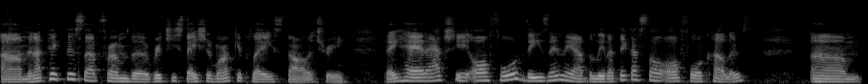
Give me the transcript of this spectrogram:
Um, and I picked this up from the Ritchie Station Marketplace Dollar Tree. They had actually all four of these in there, I believe. I think I saw all four colors. Um,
